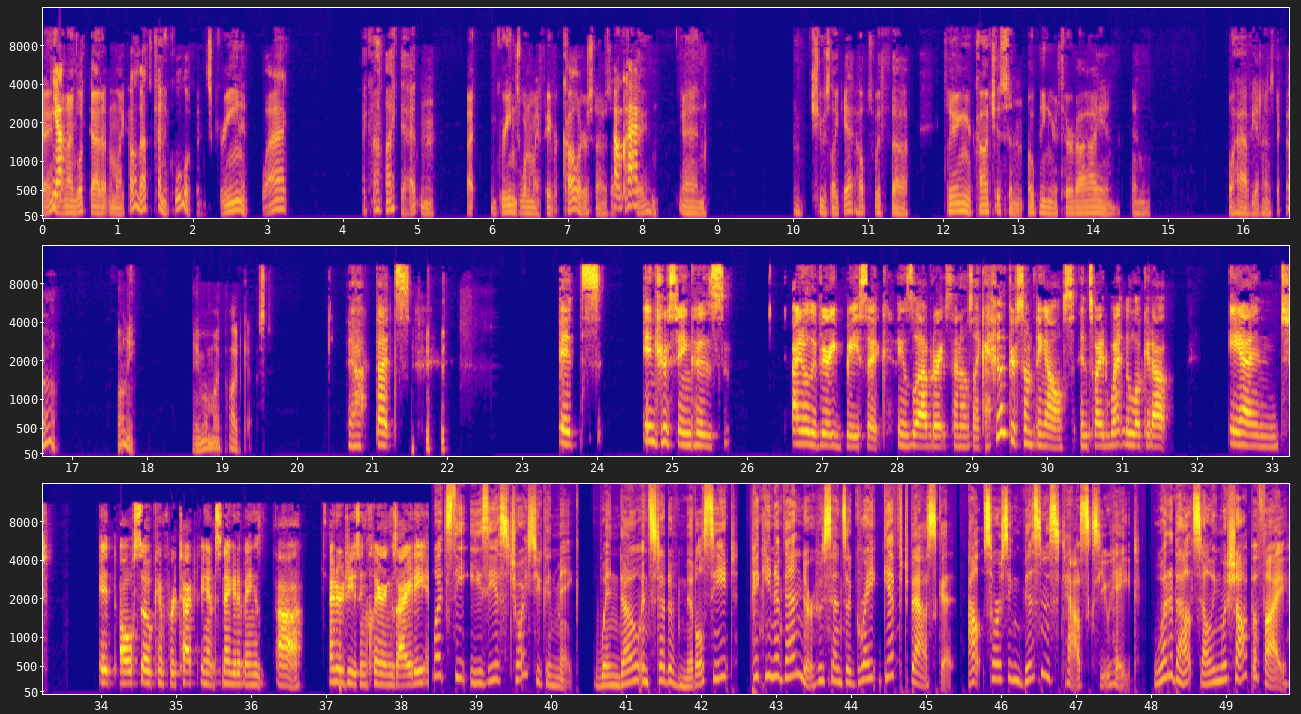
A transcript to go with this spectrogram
Okay. Yep. And I looked at it and I'm like, oh, that's kind of cool looking. It's green and black. I kind of like that. And I, green's one of my favorite colors. And I was like, Okay. okay. And she was like, yeah, it helps with, uh, clearing your conscious and opening your third eye and, and what have you. And I was like, oh, funny. Name of my podcast. Yeah, that's it's interesting because I know the very basic things labradorites. Then I was like, I feel like there's something else, and so I went to look it up, and it also can protect against negative uh, energies and clear anxiety. What's the easiest choice you can make? Window instead of middle seat? Picking a vendor who sends a great gift basket? Outsourcing business tasks you hate? What about selling with Shopify?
